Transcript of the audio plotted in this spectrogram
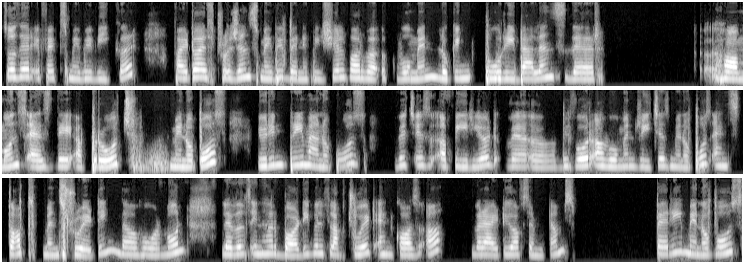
so their effects may be weaker. Phytoestrogens may be beneficial for women looking to rebalance their uh, hormones as they approach menopause. During premenopause, which is a period where uh, before a woman reaches menopause and stops menstruating the hormone levels in her body will fluctuate and cause a variety of symptoms. Perimenopause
